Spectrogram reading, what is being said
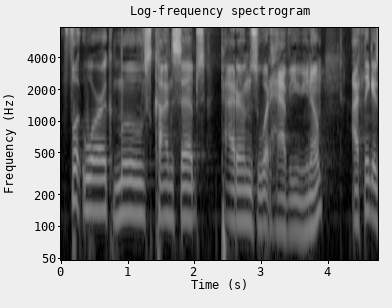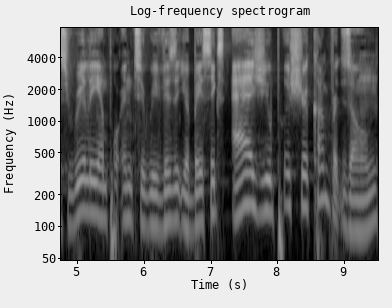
footwork, moves, concepts, patterns, what have you, you know? I think it's really important to revisit your basics as you push your comfort zone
